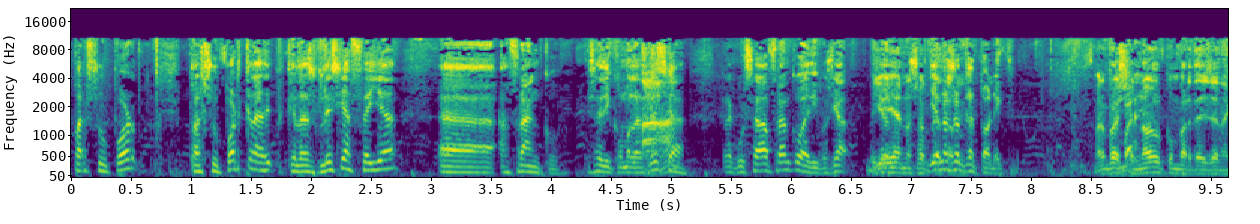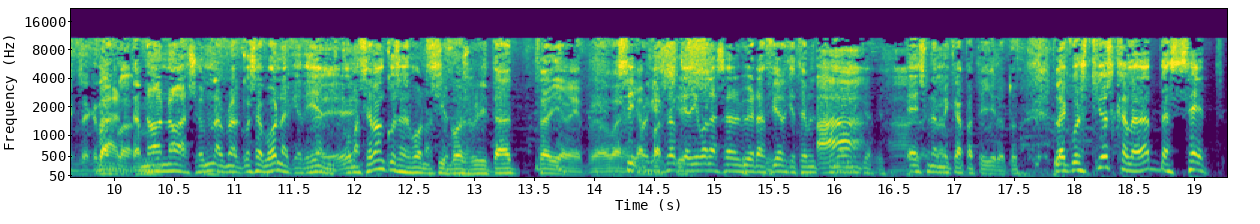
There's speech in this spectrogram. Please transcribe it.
per suport, pel suport que la- que l'Església feia eh, a Franco. És a dir, com l'Església recolzava Franco, va dir, pues ja, Ah. Jo ja no soc ja no soc catòlic. Bueno, però això no el converteix en execrable. També- No, no, això és una, una cosa bona que deien. Sí. Comencem amb coses bones. Si fos veritat, estaria bé, però... Bueno, Sí, perquè és el que diuen les seves biografies, que Ah, una mica, ah, és una mica patellero tot. La qüestió és que a l'edat de 7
